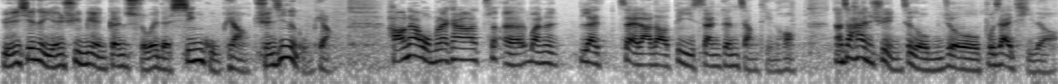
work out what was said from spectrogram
原先的延续面跟所谓的新股票、全新的股票。好，那我们来看啊，呃，万润来再拉到第三根涨停哈。那在汉讯这个我们就不再提了哦，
